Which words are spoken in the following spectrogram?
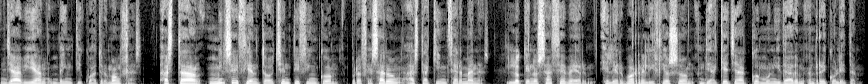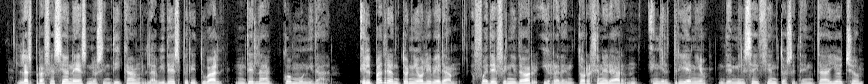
ya había 24 monjas. Hasta 1685 profesaron hasta 15 hermanas, lo que nos hace ver el hervor religioso de aquella comunidad recoleta. Las profesiones nos indican la vida espiritual de la comunidad. El padre Antonio Olivera fue definidor y redentor general en el trienio de 1678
